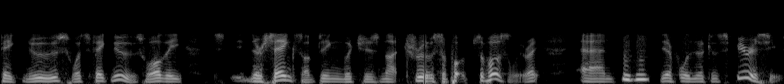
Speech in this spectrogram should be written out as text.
fake news. What's fake news? Well, they they're saying something which is not true, suppo- supposedly, right? And Mm-hmm. therefore they're conspiracies.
